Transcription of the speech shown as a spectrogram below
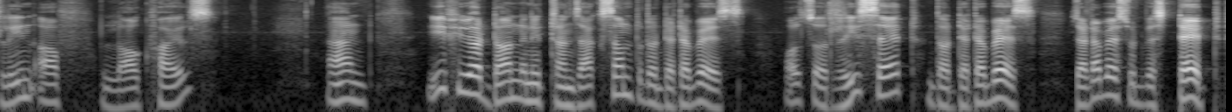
clean off log files. And if you have done any transaction to the database also reset the database. Database would be state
